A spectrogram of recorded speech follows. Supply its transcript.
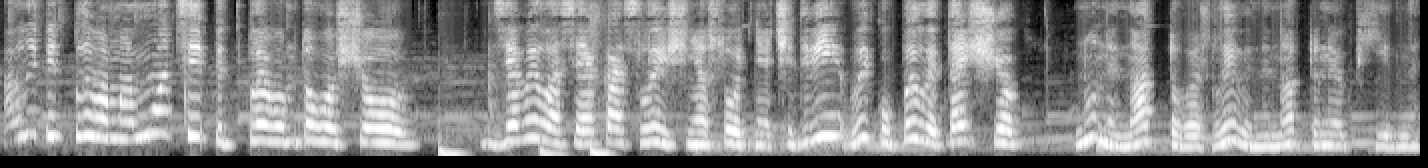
Але під впливом емоцій, під впливом того, що з'явилася якась лишня сотня чи дві, ви купили те, що ну, не надто важливе, не надто необхідне.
